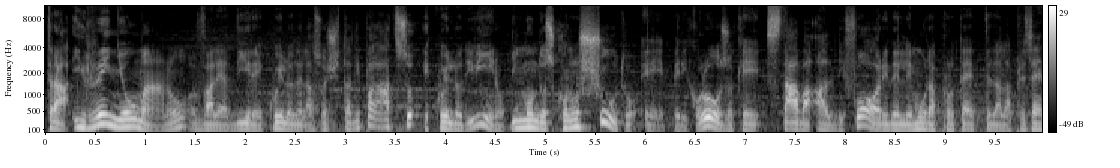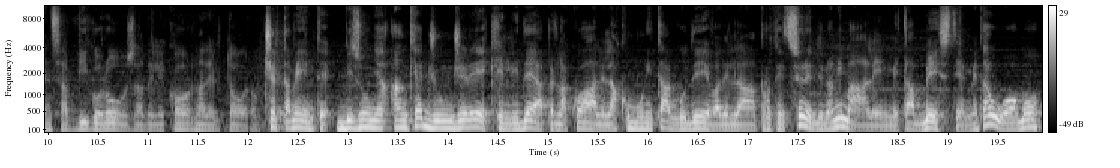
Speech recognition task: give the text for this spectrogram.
tra il regno umano, vale a dire quello della società di palazzo, e quello divino, il mondo sconosciuto e pericoloso che stava al di fuori delle mura protette dalla presenza vigorosa delle corna del toro. Certamente bisogna anche aggiungere che l'idea per la quale la comunità godeva della protezione di un animale, metà bestia e metà uomo,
